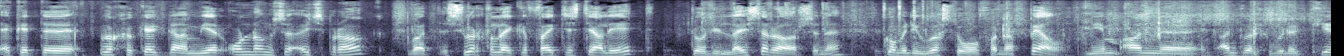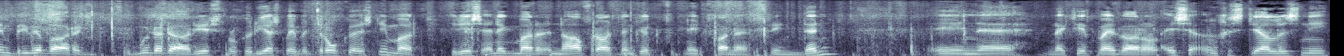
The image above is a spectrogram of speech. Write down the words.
Ek het uh, ook gekyk na 'n meer onlangse uitspraak wat 'n soortgelyke feite stel het tot die luisteraars se, kom in die hoogste hof van appel. Neem aan uh, ek antwoord gewoonlik geen briewe waar ek vermoed dat daar reeds prokureurs by betrokke is nie, maar hierdie is eintlik maar 'n navraag dink ek net van 'n vriendin. En uh net sê vir my waar al eise ingestel is nie.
